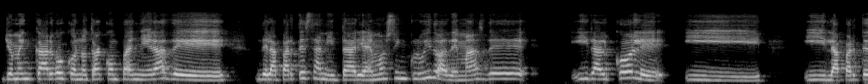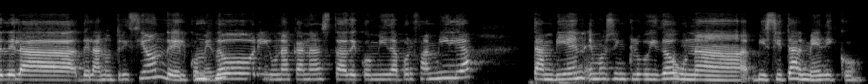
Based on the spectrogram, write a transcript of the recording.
yo me encargo con otra compañera de, la parte sanitaria. Hemos incluido, además de ir al cole y, la parte de la, nutrición, del comedor y una canasta de comida por familia, también hemos incluido una visita al médico.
